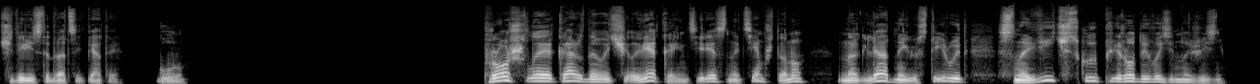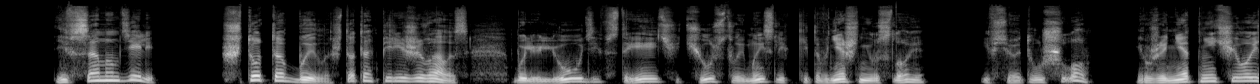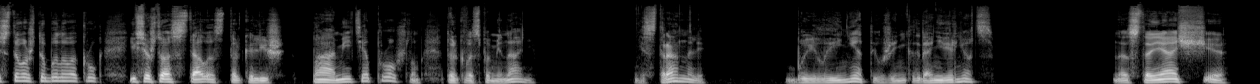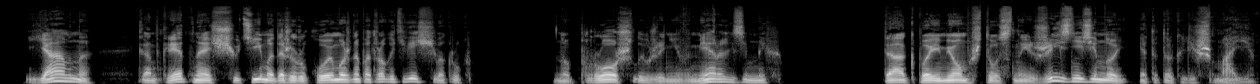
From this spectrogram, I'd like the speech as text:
425. Гуру. Прошлое каждого человека интересно тем, что оно наглядно иллюстрирует сновидческую природу его земной жизни. И в самом деле что-то было, что-то переживалось, были люди, встречи, чувства и мысли, какие-то внешние условия, и все это ушло, и уже нет ничего из того, что было вокруг, и все, что осталось, только лишь память о прошлом, только воспоминания. Не странно ли? Было и нет, и уже никогда не вернется. Настоящее, явно, конкретно ощутимо, даже рукой можно потрогать вещи вокруг. Но прошлое уже не в мерах земных. Так поймем, что сны жизни земной — это только лишь майя.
